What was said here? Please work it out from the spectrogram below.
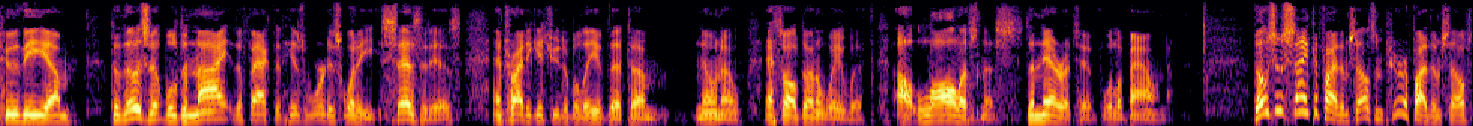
to the um, to those that will deny the fact that His word is what He says it is, and try to get you to believe that um, no, no. That's all done away with. Uh, lawlessness, the narrative will abound. Those who sanctify themselves and purify themselves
